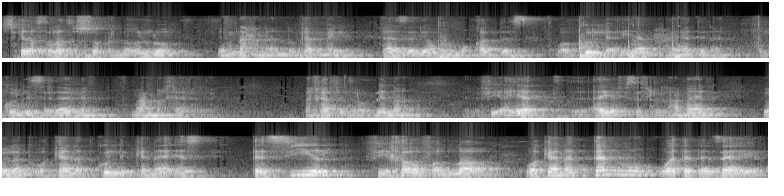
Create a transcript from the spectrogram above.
مش كده في صلاة الشكر نقول له امنحنا أن نكمل هذا اليوم المقدس وكل أيام حياتنا بكل سلام مع مخافتك. مخافة ربنا في آيات آية في سفر الأعمال يقول لك وكانت كل الكنائس تسير في خوف الله وكانت تنمو وتتزايد.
